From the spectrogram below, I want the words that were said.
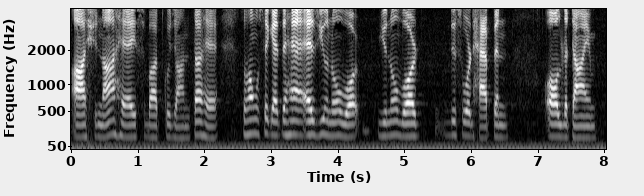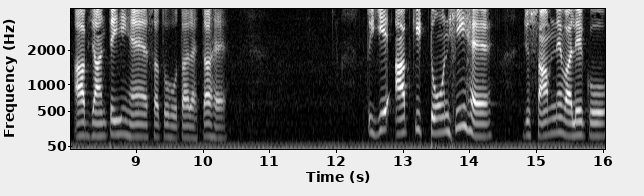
آشنا ہے، اس بات کو جانتا ہے، تو ہم اسے کہتے ہیں as you know what you know what this would happen all the time آپ جانتے ہی ہیں، ایسا تو ہوتا رہتا ہے۔ تو یہ آپ کی ٹون ہی ہے جو سامنے والے کو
